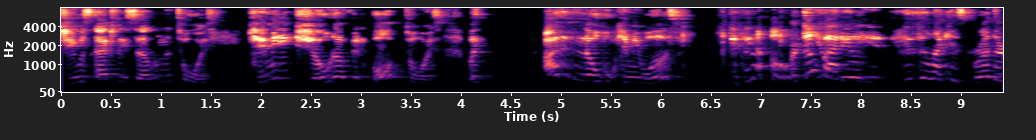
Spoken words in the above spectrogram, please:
She was actually selling the toys. Kimmi showed up and bought toys, but I didn't know who Kimmi was. no, or do nobody you feel, did. You feel like his brother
